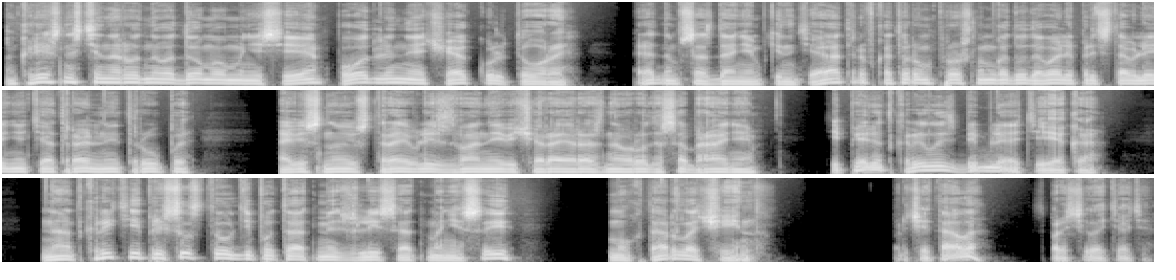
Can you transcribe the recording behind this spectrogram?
Окрестности Народного дома в Манисее – подлинный очаг культуры. Рядом с зданием кинотеатра, в котором в прошлом году давали представления театральные труппы, а весной устраивались званые вечера и разного рода собрания, теперь открылась библиотека. На открытии присутствовал депутат Меджлиса от Манисы Мухтар Лачин. «Прочитала?» — спросила тетя.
